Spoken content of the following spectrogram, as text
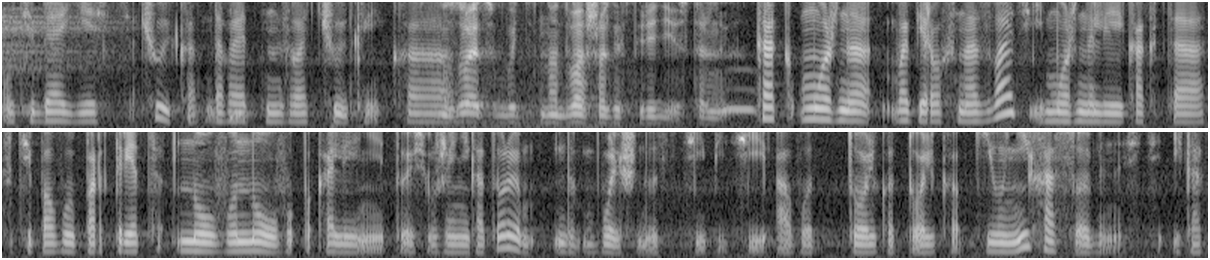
у тебя есть чуйка, давай это называть чуйкой. К... Называется быть на два шага впереди остальных. Как можно, во-первых, назвать, и можно ли как-то типовой портрет нового-нового поколения, то есть уже не которые больше 25, а вот только-только, какие у них особенности, и как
